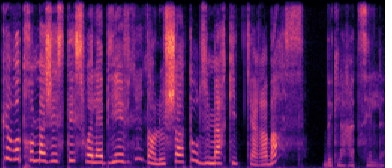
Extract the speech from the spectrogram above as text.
Que votre majesté soit la bienvenue dans le château du marquis de Carabas, déclara-t-il.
